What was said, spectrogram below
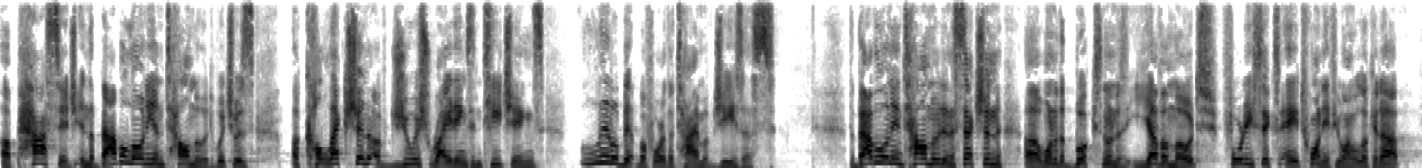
a passage in the Babylonian Talmud, which was a collection of Jewish writings and teachings a little bit before the time of Jesus. The Babylonian Talmud, in a section, uh, one of the books known as Yevamot, 46a 20, if you want to look it up,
